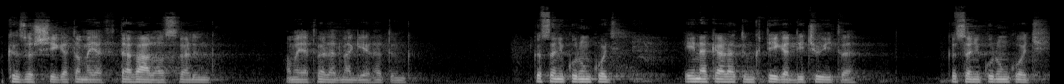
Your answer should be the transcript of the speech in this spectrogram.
a közösséget, amelyet Te válasz velünk, amelyet veled megélhetünk. Köszönjük, Urunk, hogy énekelhetünk Téged dicsőítve. Köszönjük, Urunk, hogy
